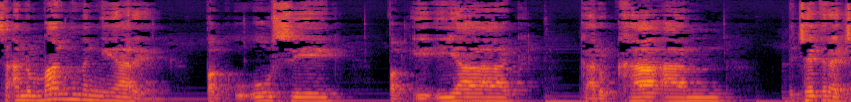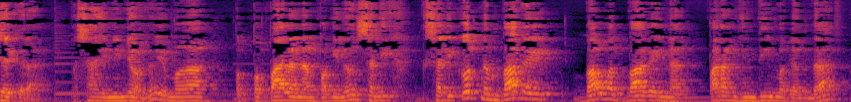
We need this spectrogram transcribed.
Sa anumang nangyayari, pag-uusig, pag-iiyak, karukhaan, etc. etc. Basahin ninyo no? yung mga pagpapala ng Panginoon sa, li- sa likod ng bagay bawat bagay na parang hindi maganda,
